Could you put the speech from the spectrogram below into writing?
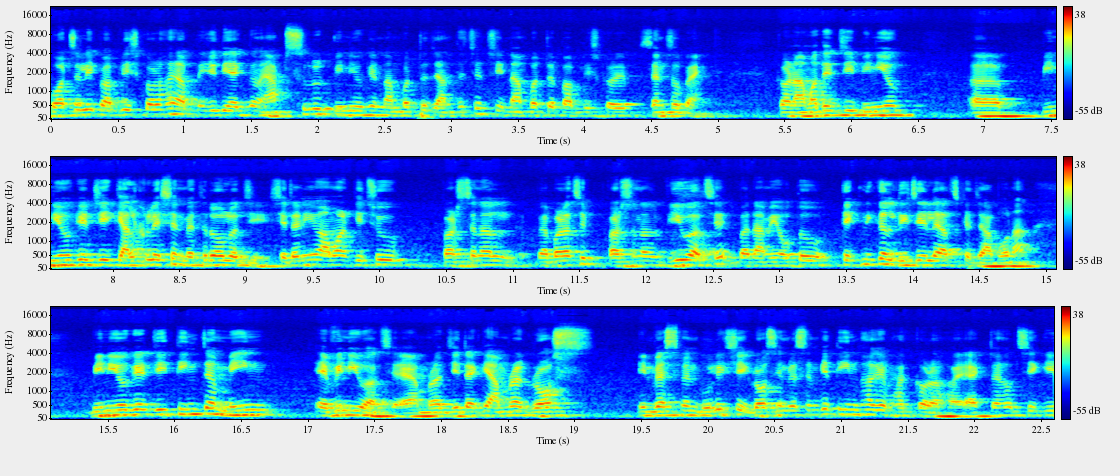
কোয়ার্টারলি পাবলিশ করা হয়, আপনি যদি একদম অ্যাবসলুট বিনিয়োগের নাম্বারটা জানতে চান, সেই নাম্বারটা পাবলিশ করে সেন্ট্রাল ব্যাংক কারণ আমাদের যে বিনিয়োগ বিনিয়োগের যে ক্যালকুলেশন মেথোডোলজি সেটা নিয়েও আমার কিছু পার্সোনাল ব্যাপার আছে পার্সোনাল ভিউ আছে বাট আমি অত টেকনিক্যাল ডিটেলে আজকে যাব না। বিনিয়োগের যে তিনটা মেইন অ্যাভিনিউ আছে, আমরা যেটাকে আমরা গ্রস ইনভেস্টমেন্ট বলি, সেই গ্রস ইনভেস্টমেন্টকে তিন ভাগে ভাগ করা হয়। একটা হচ্ছে কি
